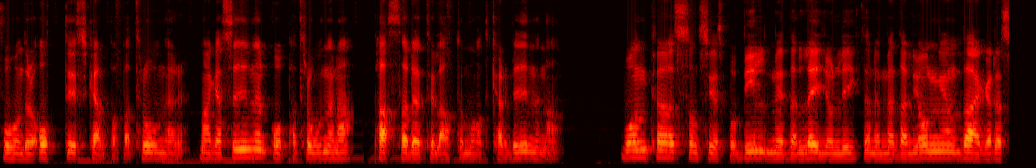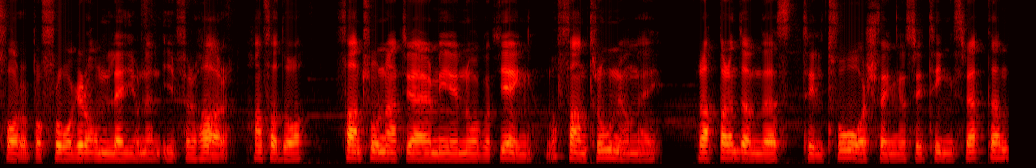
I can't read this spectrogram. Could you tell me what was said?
280 skarpa patroner. Magasinen och patronerna passade till automatkarbinerna. Wonka, som ses på bild med den lejonliknande medaljongen vägrade svara på frågor om lejonen i förhör. Han sa då Fan tror ni att jag är med i något gäng? Vad fan tror ni om mig? Rapparen dömdes till två års fängelse i tingsrätten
